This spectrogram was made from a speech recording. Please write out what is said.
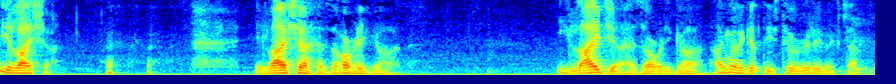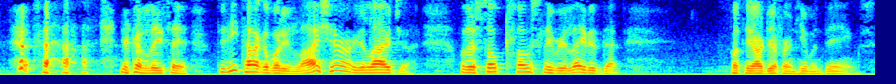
Elisha. Elisha has already gone. Elijah has already gone. I'm going to get these two really mixed up. You're going to leave saying, did he talk about Elisha or Elijah? Well, they're so closely related that, but they are different human beings.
